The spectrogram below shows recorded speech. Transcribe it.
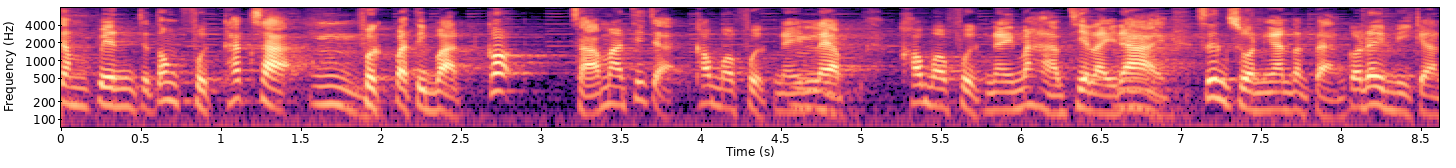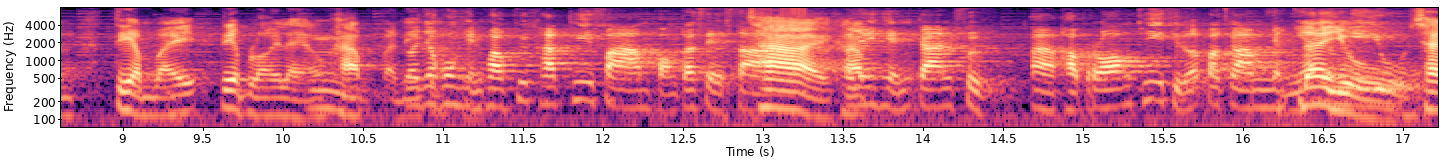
จำเป็นจะต้องฝึกทักษะอืมฝึกปฏิบัติก็ สามารถที่จะเข้ามาฝึกในอืมแลบเข้ามาฝึกในมหาวิทยาลัยได้อืมซึ่งส่วนงานต่างๆ ก็ได้มีการเตรียมไว้เรียบร้อยแล้วครับอันนี้เรายังคงเห็นความคึกคักที่ฟาร์มของเกษตรศาสตร์ใช่ครับเรายังเห็นการฝึกอ่าขับร้องที่ศิลปกรรมอย่างนี้ได้งอยู่ใช่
